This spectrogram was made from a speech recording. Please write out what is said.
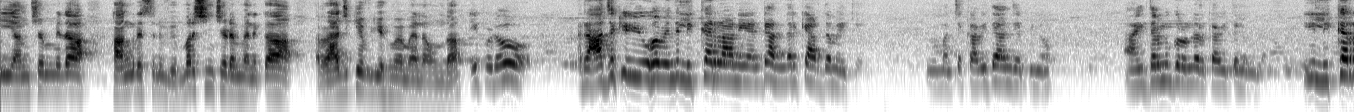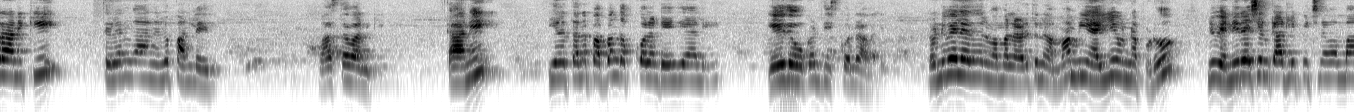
ఈ అంశం మీద కాంగ్రెస్ని విమర్శించడం వెనుక రాజకీయ వ్యూహం ఏమైనా ఉందా? ఇప్పుడు రాజకీయ వ్యూహం ఏంది? లిక్కర్ రాని అంటే అందరికీ అర్థమవుతుంది మంచి కవిత అని చెప్పినావు ఆ, ఇద్దరు ముగ్గురు ఉన్నారు కవితలు కూడా. ఈ లిక్కర్ రానికి తెలంగాణలో పని లేదు వాస్తవానికి. కానీ ఈయన తన పబ్బం కప్పుకోవాలంటే ఏం చేయాలి? ఏదో ఒకటి తీసుకొని రావాలి. రెండు వేల ఐదు వందలు మమ్మల్ని అడుగుతున్నావమ్మా మీ అయ్యి ఉన్నప్పుడు నువ్వు ఎన్ని రేషన్ కార్డులు ఇప్పించినావమ్మా?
